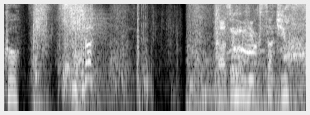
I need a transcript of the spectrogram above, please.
こう。そこだ。風の行く先を。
